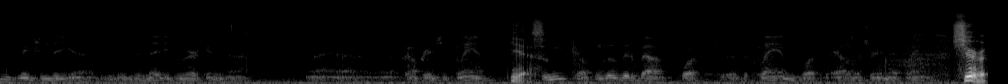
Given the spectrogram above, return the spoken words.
You mentioned the, uh, the, the, Native American uh, uh, comprehensive plan. Yes. Can you talk a little bit about what uh, the plan, what elements are in that plan? Sure.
